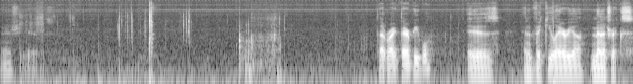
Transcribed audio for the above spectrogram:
There she is. That right there, people, is an Avicularia minatrix.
